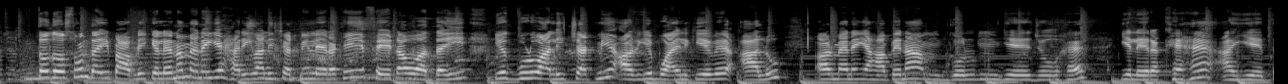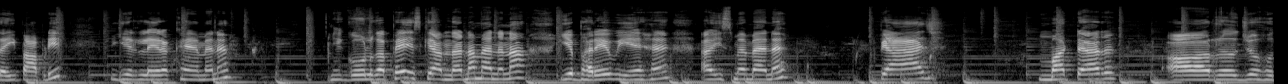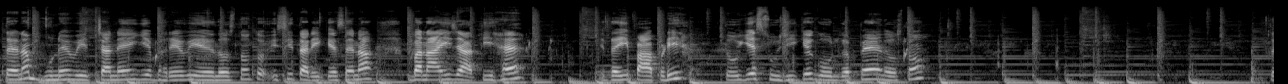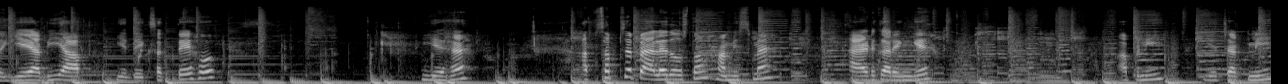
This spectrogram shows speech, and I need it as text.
तो दोस्तों दही पापड़ी के लिए ना मैंने ये हरी वाली चटनी ले रखी है, ये फेटा हुआ दही, ये गुड़ वाली चटनी और ये बॉयल किए हुए आलू और मैंने यहाँ पे ना गुल, ये जो है, ये ले रखे हैं ये दही पापड़ी, ये ले रखे हैं मैंने, ये गोलगप्पे, इसके अंदर ना मैंने ना ये भरे हुए हैं इसमें मैंने प्याज, मटर और जो होते हैं ना भुने हुए चने, ये भरे हुए हैं दोस्तों तो इसी तरीके से ना बनाई जाती है दही पापड़ी। तो ये सूजी के गोलगप्पे हैं दोस्तों। तो ये अभी आप ये देख सकते हो। ये है। अब सबसे पहले दोस्तों हम इसमें ऐड करेंगे अपनी ये चटनी।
